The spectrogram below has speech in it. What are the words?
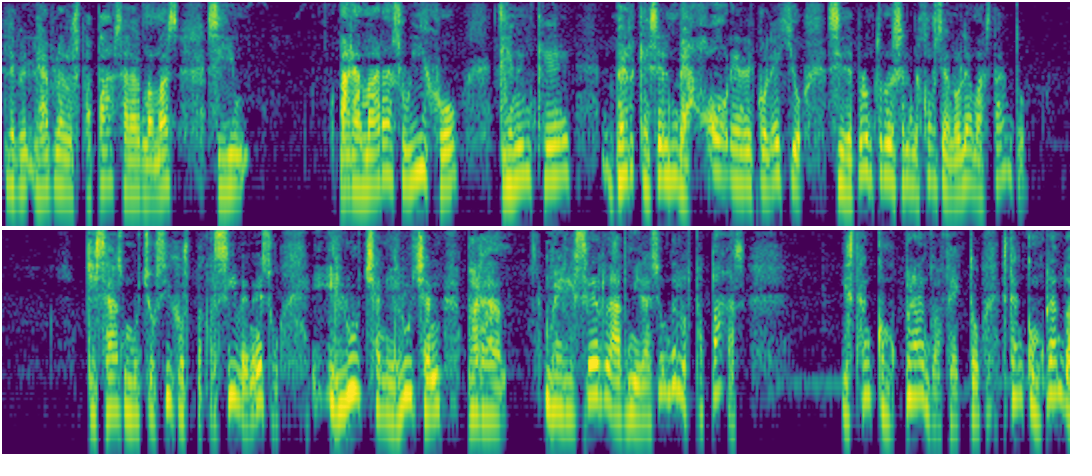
le, le hablo a los papás, a las mamás, si para amar a su hijo tienen que ver que es el mejor en el colegio. Si de pronto no es el mejor, ya no le amas tanto. Quizás muchos hijos perciben eso y luchan y luchan para merecer la admiración de los papás. Y están comprando afecto, están comprando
